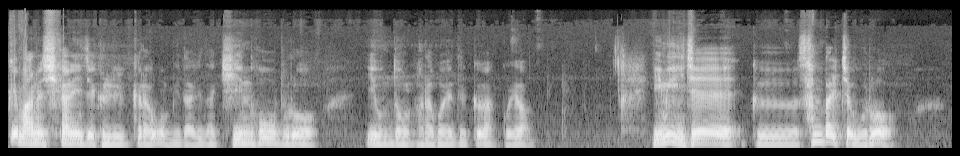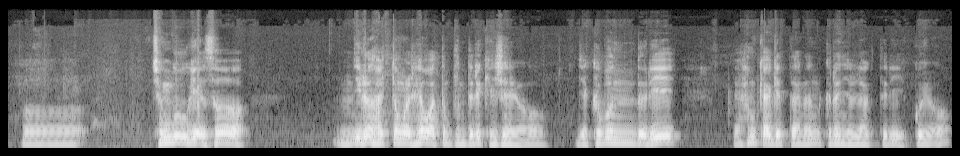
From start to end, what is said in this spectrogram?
꽤 많은 시간이 이제 걸릴 거라고 봅니다. 긴 호흡으로 이 운동을 바라봐야 될 것 같고요. 이미 이제 그 산발적으로 어, 전국에서 음, 이런 활동을 해왔던 분들이 계셔요. 이제 그분들이 함께 하겠다는 그런 연락들이 있고요.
